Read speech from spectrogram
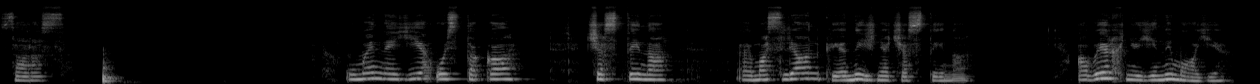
зараз. У мене є ось така частина е, маслянки, нижня частина, а верхньої немає.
